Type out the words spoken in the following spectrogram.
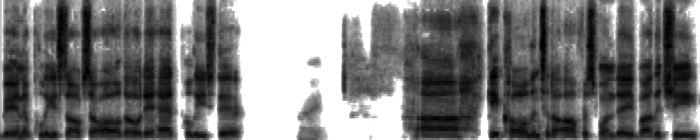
being a police officer, although they had police there. Right. Uh, get called into the office one day by the chief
